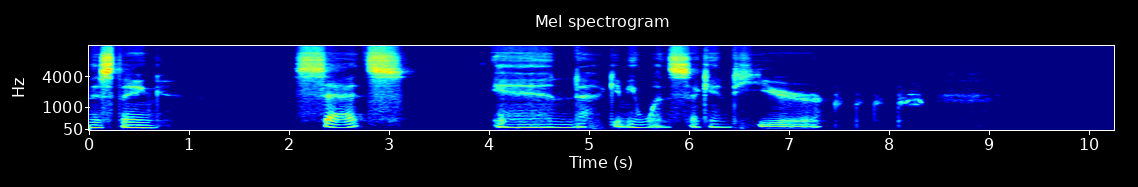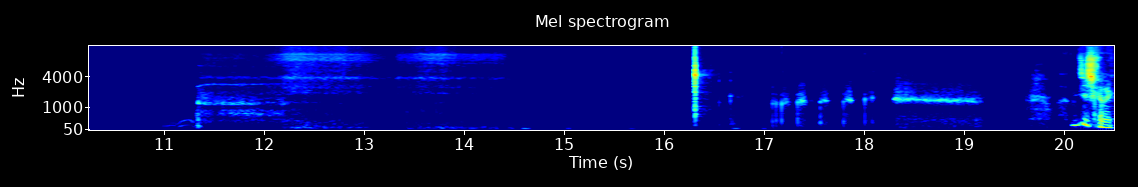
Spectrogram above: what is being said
this thing set. And give me one second here I'm just gonna.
